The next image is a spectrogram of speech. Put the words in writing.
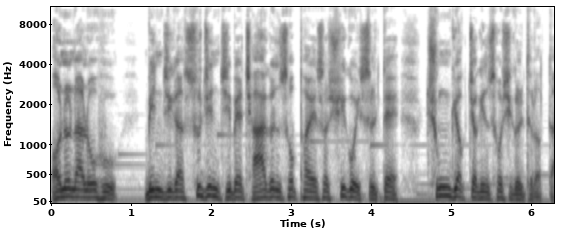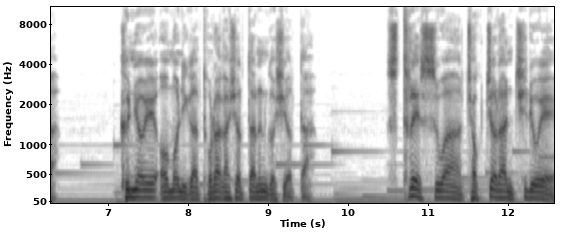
어느 날 오후 민지가 수진 집의 작은 소파에서 쉬고 있을 때 충격적인 소식을 들었다. 그녀의 어머니가 돌아가셨다는 것이었다. 스트레스와 적절한 치료에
